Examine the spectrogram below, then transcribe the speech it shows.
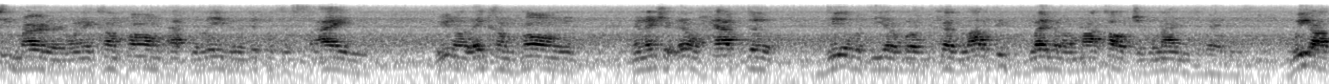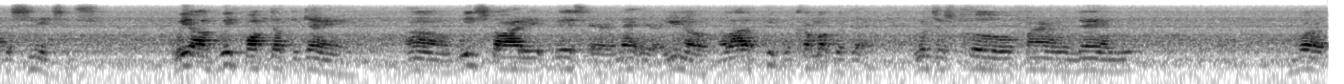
C Murder when they come home after leaving a different society, you know, they come home and they should, they don't have to deal with the young boys because a lot of people blame it on my culture, the 90s babies. We are the snitches. We are we fucked up the game. Um, we started this era and that era. You know, a lot of people come up with that, which is cool, fine and dandy. But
